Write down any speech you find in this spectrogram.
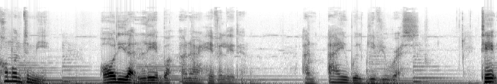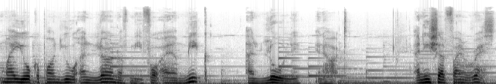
Come unto me, all ye that labor and are heavy laden, and I will give you rest. Take my yoke upon you and learn of me, for I am meek and lowly in heart, and ye shall find rest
